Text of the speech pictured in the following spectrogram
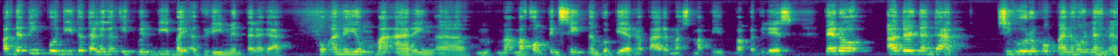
pagdating po dito talagang it will be by agreement talaga kung ano yung maaring uh, ma- makompensate ng gobyerno para mas mapabilis. Pero other than that, siguro po panahon na na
